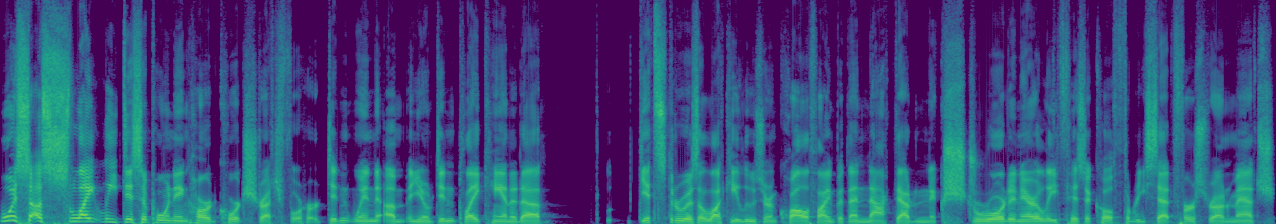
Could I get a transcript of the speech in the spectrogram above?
was a slightly disappointing hard court stretch for her. Didn't win, um, you know, didn't play Canada. Gets through as a lucky loser in qualifying, but then knocked out in an extraordinarily physical three set first round match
